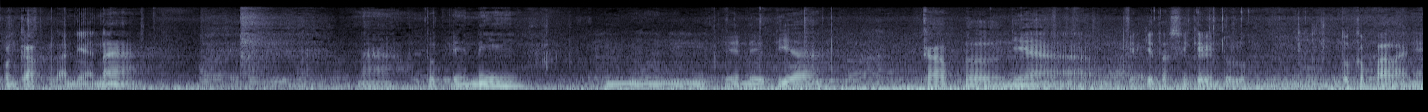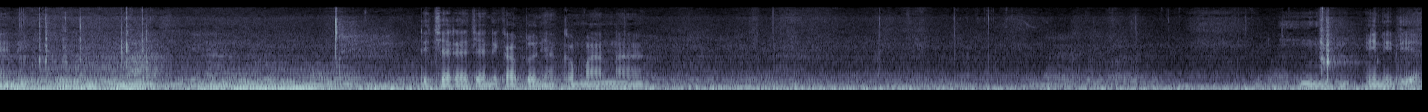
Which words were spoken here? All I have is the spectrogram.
pengkabelannya nah nah untuk ini hmm, ini dia kabelnya. Mungkin kita singkirin dulu untuk kepalanya ini. Dicari aja ini kabelnya ke mana hmm, ini dia.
